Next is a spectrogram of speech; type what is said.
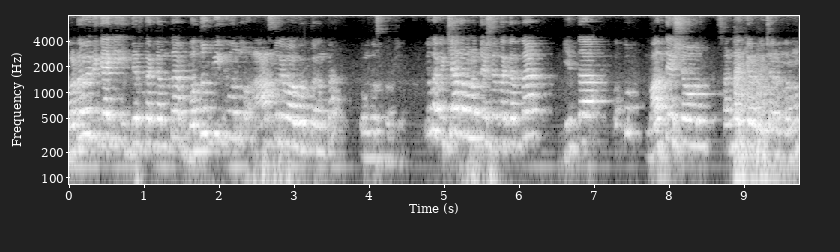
ಬಡವರಿಗಾಗಿ ಇದ್ದಿರ್ತಕ್ಕಂಥ ಬದುಕಿಗೆ ಒಂದು ಆಶ್ರಯವಾಗಿರ್ತಕ್ಕಂಥ ಕಾಂಗ್ರೆಸ್ ಪಕ್ಷ. ಎಲ್ಲ ವಿಚಾರವನ್ನು ತಿಳಿಸಿರ್ತಕ್ಕಂಥ ಗೀತಾ ಮತ್ತು ಮಾಲ್ತೇಶ್ ಅವರು, ಸಣ್ಣಕ್ಕೆ ಅವರ ವಿಚಾರಗಳನ್ನು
